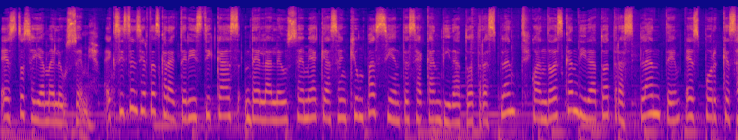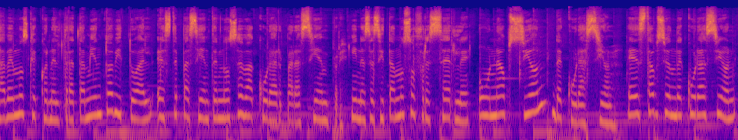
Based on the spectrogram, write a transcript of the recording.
Esto se llama leucemia. Existen ciertas características de la leucemia que hacen que un paciente sea candidato a trasplante. Cuando es candidato a trasplante es porque sabemos que con el tratamiento habitual este paciente no se va a curar para siempre y necesitamos ofrecerle una opción de curación. Esta opción de curación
